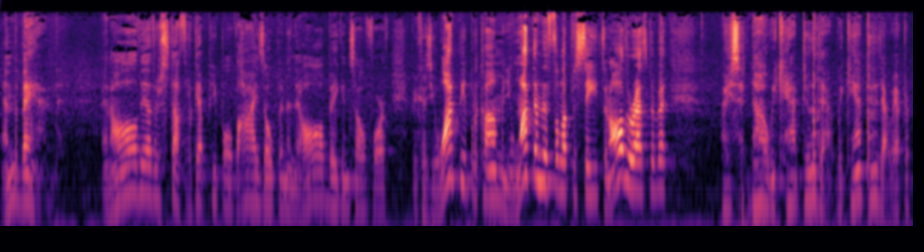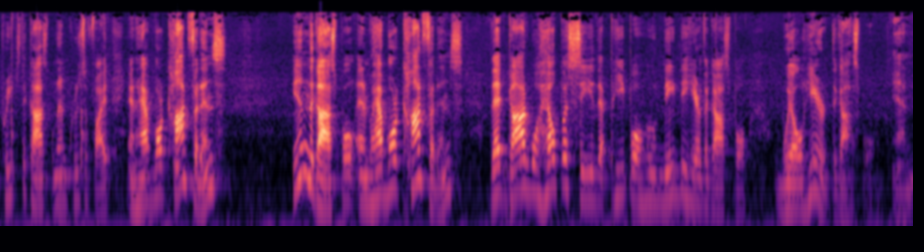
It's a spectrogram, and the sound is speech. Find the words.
and the band and all the other stuff that'll get people the eyes open and they're all big and so forth because you want people to come and you want them to fill up the seats and all the rest of it. But he said, No, we can't do that. We can't do that. We have to preach the gospel and Him crucified and have more confidence in the gospel and have more confidence that God will help us see that people who need to hear the gospel will hear the gospel and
